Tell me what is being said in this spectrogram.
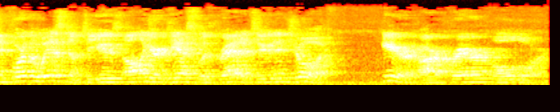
and for the wisdom to use all your gifts with gratitude and joy, hear our prayer, O Lord.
